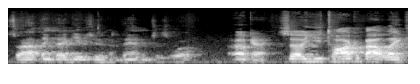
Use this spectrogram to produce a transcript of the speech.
So I think that gives you an advantage as well. Okay. So you talk about like,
